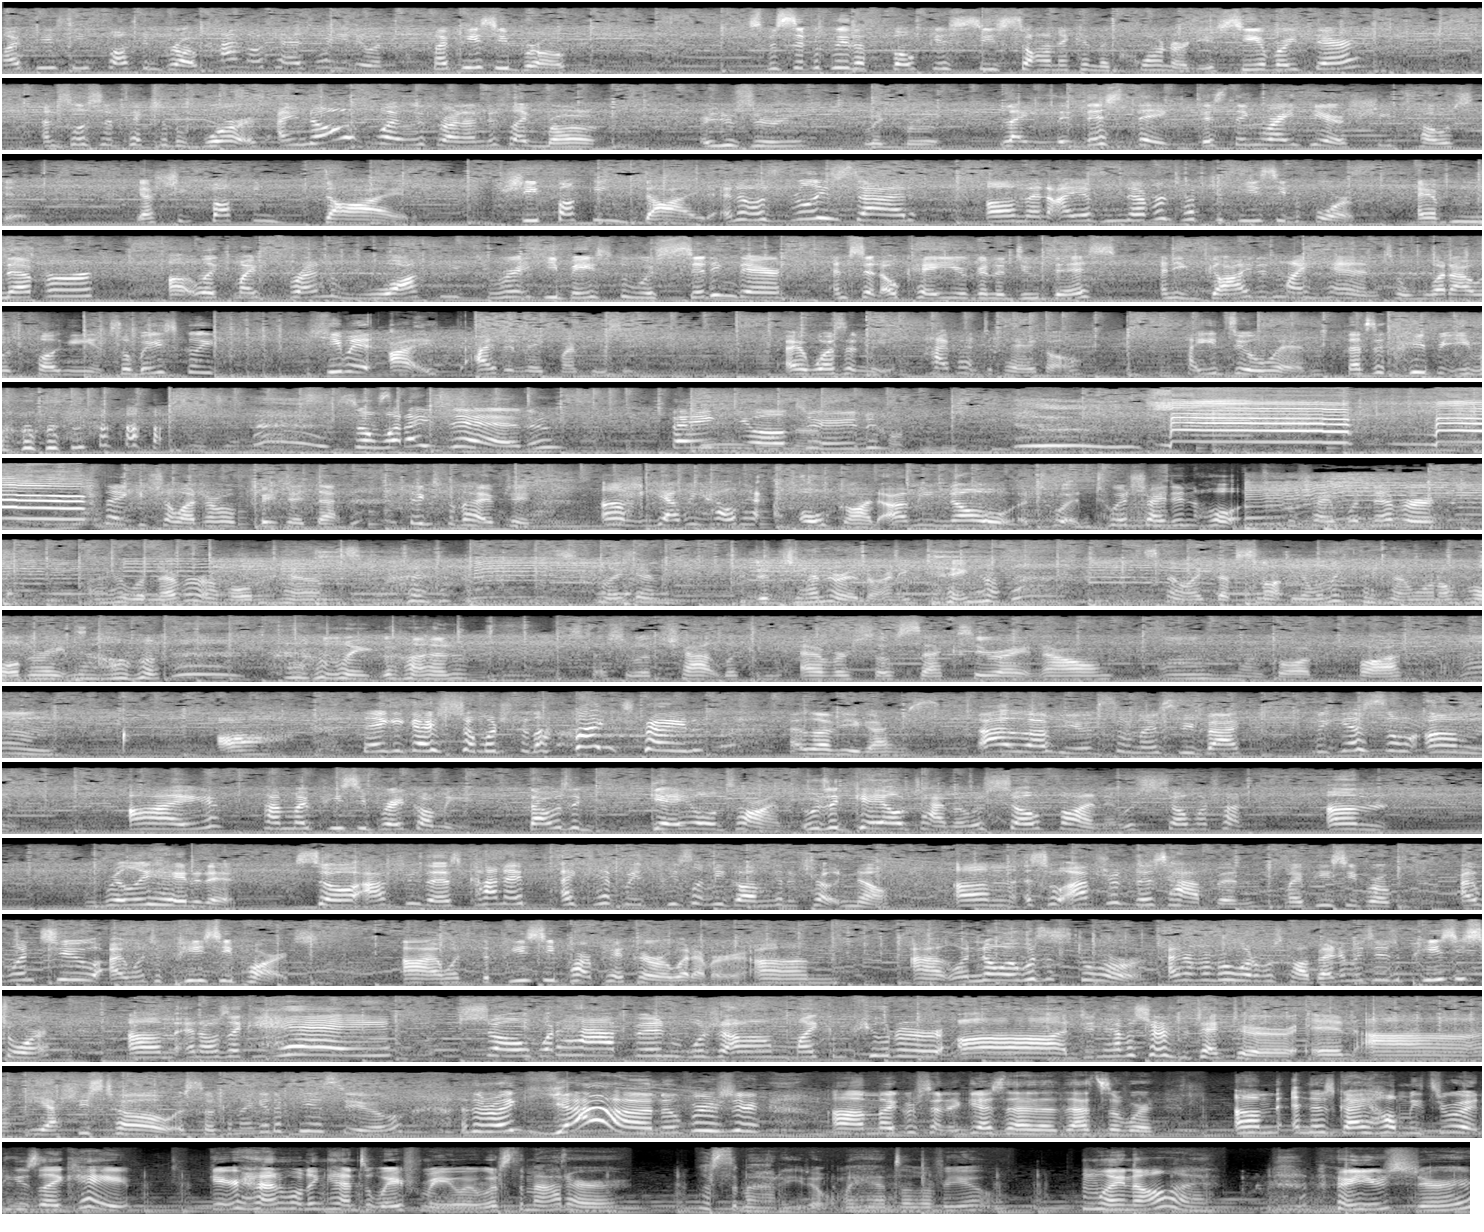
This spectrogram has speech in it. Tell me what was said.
My PC fucking broke. Hi, Motez. How you doing? My PC broke. Specifically, the Focus Seasonic in the corner. Do you see it right there? Unsolicited pics are the worst. I know it's Flightless Run. I'm just like, bro, are you serious? Like, bro. Like, this thing, this thing right here, she toasted. Yeah, she fucking died. She fucking died. And I was really sad. Um, and I have never touched a PC before. I have never, uh, like, my friend walked me through it. He basically was sitting there and said, okay, you're gonna do this. And he guided my hand to what I was plugging in. So basically, he made, I, I didn't make my PC. It wasn't me. Hi, Pentapago. How you doing? That's a creepy emote. so what I did, thank you, Aldrin. Thank you so much. I appreciate that. Thanks for the hype chain. Um, yeah, we held. Ha- oh God, I mean, no, Twi- Twitch. I didn't hold. Twitch. I would never. I would never hold hands. it's not like I'm degenerate or anything. It's not like that's not the only thing I want to hold right now. oh my God. Especially with chat looking ever so sexy right now. Oh my god, fuck. Mm. Oh, thank you guys so much for the hype train. I love you guys. I love you. It's so nice to be back. But yes, so um, I had my PC break on me. That was a gay old time. It was a gay old time. It was so fun. It was so much fun. Um, really hated it. So after this, kind of, I can't breathe. Please let me go. I'm gonna choke. No. Um, so after this happened, my PC broke. I went to I went to PC Parts. Uh, I went to the PC part picker or whatever. Um, uh, no, it was a store. I don't remember what it was called, but anyways, it was a PC store. Um, and I was like, hey, so what happened was um my computer uh didn't have a surge protector, and uh yeah, she's toast. So can I get a PSU? And they're like, yeah, no for sure. Uh, Micro Center, yes, that, that- that's the word. Um, and this guy helped me through it, and he's like, hey, get your hand holding hands away from me. Wait, what's the matter? What's the matter? You don't want my hands all over you? Why not? Are you sure?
